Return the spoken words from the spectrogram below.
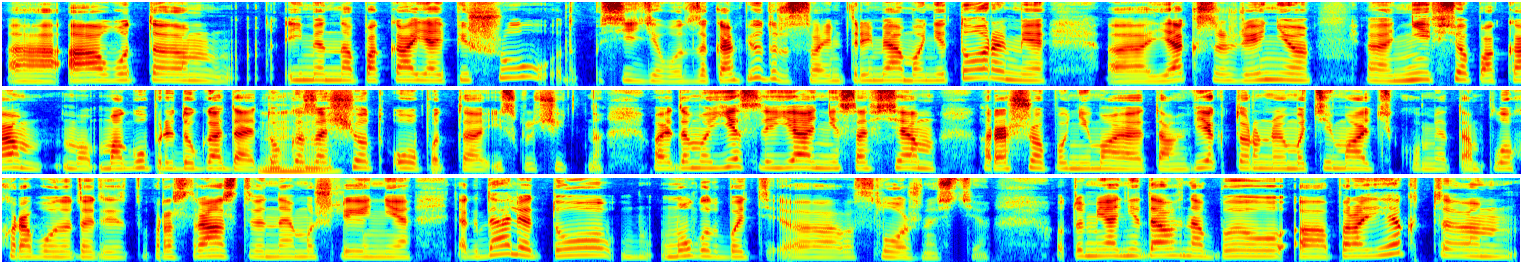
А, а вот эм, именно пока я пишу, сидя вот за компьютером своими тремя мониторами, э, я, к сожалению, э, не все пока могу предугадать, угу. только за счет опыта исключительно. Поэтому если я не совсем хорошо понимаю там векторную математику, у меня там плохо работает это пространственное мышление и так далее, то могут быть э, сложности. Вот у меня недавно был а, проект. Эм,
